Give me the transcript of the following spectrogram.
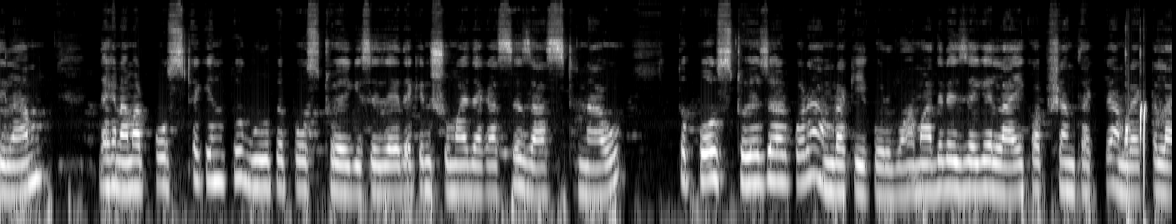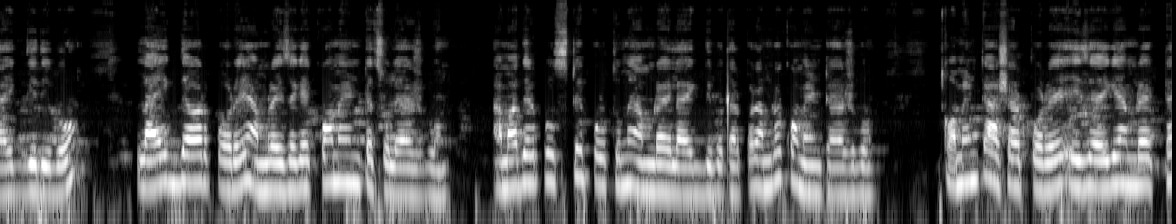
দিলাম, দেখেন আমার পোস্টে কিন্তু গ্রুপে পোস্ট হয়ে গেছে। যে দেখেন সময় দেখাচ্ছে জাস্ট নাও তো পোস্ট হয়ে যাওয়ার পরে আমরা কি করব? আমাদের এই জায়গায় লাইক অপশান থাকবে আমরা একটা লাইক দিয়ে দিব। লাইক দেওয়ার পরে আমরা এই জায়গায় কমেন্টে চলে আসব। আমাদের পোস্টে প্রথমে আমরাই লাইক দিব, তারপর আমরা কমেন্টে আসব। কমেন্টে আসার পরে এই জায়গায় আমরা একটা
